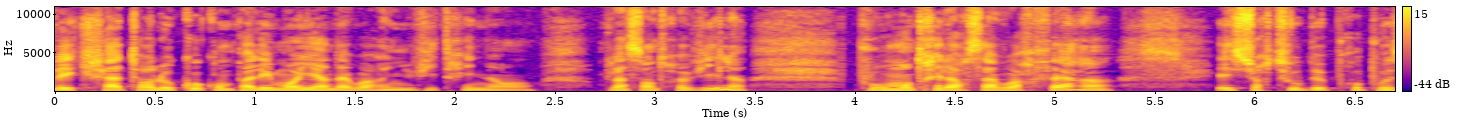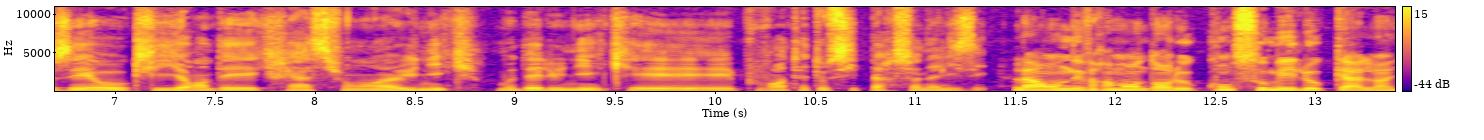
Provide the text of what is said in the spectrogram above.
les créateurs locaux qui n'ont pas les moyens d'avoir une vitrine en plein centre-ville, pour montrer leur savoir-faire et surtout de proposer aux clients des créations euh, uniques, modèles uniques et pouvant être aussi personnalisés. Là, on est vraiment dans le consommer local. hein.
